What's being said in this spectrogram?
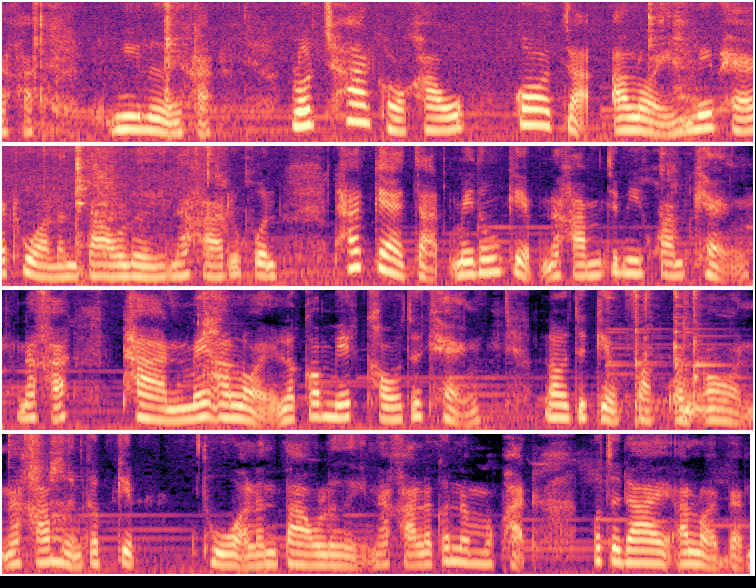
นะคะ นี่เลยค่ะ รสชาติของเขา ก็จะอร่อยไม่แพ้ถั่วลันเตาเลยนะคะ ทุกคนถ้าแก่จัดไม่ต้องเก็บนะคะ มันจะมีความแข็งนะคะทานไม่อร่อยแล้วก็เม็ดเขาจะแข็ง เราจะเก็บฝักอ่อนๆนะคะ เหมือนกับเก็บถั่วลันเตาเลยนะคะ แล้วก็นำมาผัดก็จะได้อร่อยแบบ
